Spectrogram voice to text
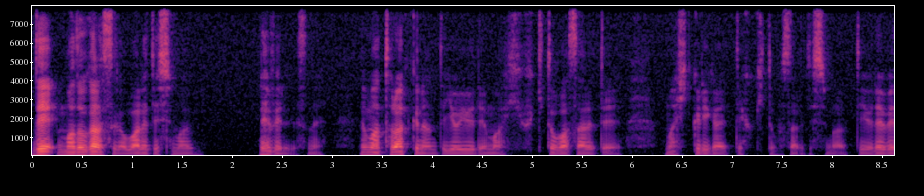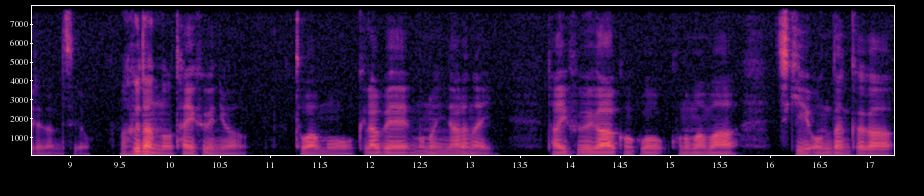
で窓ガラスが割れてしまうレベルですね。でまあトラックなんて余裕でまあ吹き飛ばされて、まあ、ひっくり返って吹き飛ばされてしまうっていうレベルなんですよ。まあ、普段の台風にはとはもう比べ物にならない台風がこここのまま地球温暖化が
